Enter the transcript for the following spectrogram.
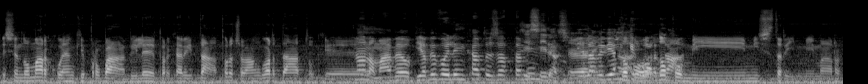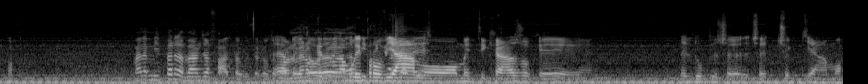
essendo Marco è anche probabile, per carità, però ci avevamo guardato che... No, no, ma avevo, vi avevo elencato esattamente, sì, sì, no, l'avevi anche dopo, dopo mi, mi streammi, Marco. Ma mi pare l'avevamo già fatta questa cosa. Eh, almeno che non riproviamo, metti caso che nel dubbio cerchiamo.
